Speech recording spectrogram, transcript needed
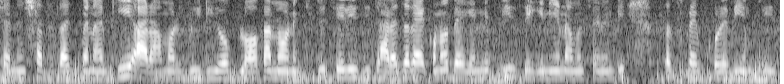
চ্যানেলের সাথে থাকবেন আর কি। আর আমার ভিডিও ব্লগ আমি অনেক কিছু ছেড়েছি যারা যারা এখনও দেখেননি প্লিজ দেখে নিন আমার চ্যানেলটি সাবস্ক্রাইব করে দিন প্লিজ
